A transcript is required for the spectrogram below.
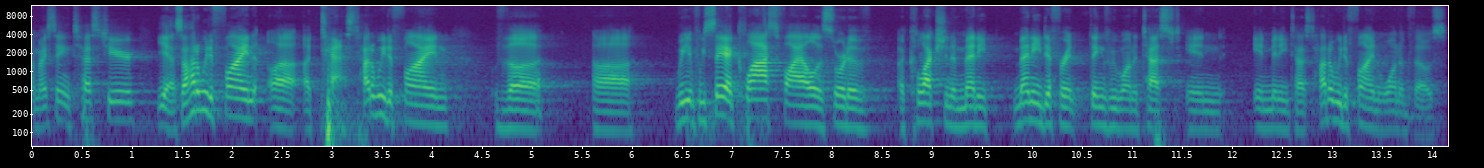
am I saying test here? Yeah, so how do we define a, a test? How do we define the, uh, we, if we say a class file is sort of a collection of many, many different things we want to test in, in Minitest, how do we define one of those?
